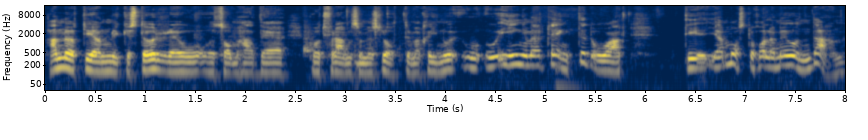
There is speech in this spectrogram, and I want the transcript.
han mötte ju en mycket större och, och som hade gått fram som en slåttermaskin. Och, och, och Ingemar tänkte då att det, jag måste hålla mig undan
